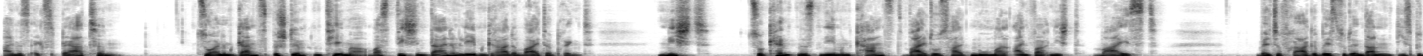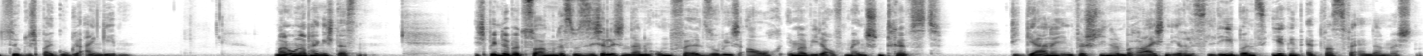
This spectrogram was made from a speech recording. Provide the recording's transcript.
eines Experten zu einem ganz bestimmten Thema, was dich in deinem Leben gerade weiterbringt, nicht zur Kenntnis nehmen kannst, weil du es halt nun mal einfach nicht weißt, welche Frage willst du denn dann diesbezüglich bei Google eingeben? Mal unabhängig dessen. Ich bin der Überzeugung, dass du sicherlich in deinem Umfeld, so wie ich auch, immer wieder auf Menschen triffst, die gerne in verschiedenen Bereichen ihres Lebens irgendetwas verändern möchten,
